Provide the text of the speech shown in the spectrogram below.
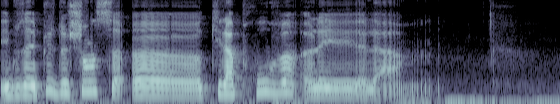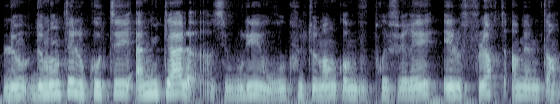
et vous avez plus de chances euh, qu'il approuve les, la, de monter le côté amical, si vous voulez, ou recrutement comme vous préférez, et le flirt en même temps.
